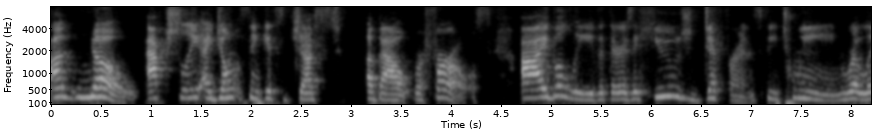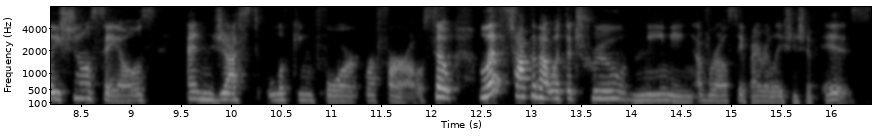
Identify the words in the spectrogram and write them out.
Um, no, actually, I don't think it's just about referrals. I believe that there is a huge difference between relational sales and just looking for referrals. So let's talk about what the true meaning of real estate by relationship is.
